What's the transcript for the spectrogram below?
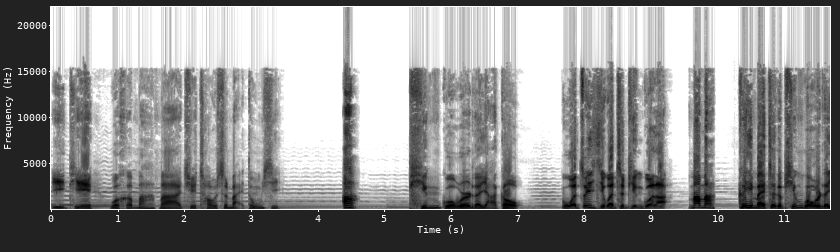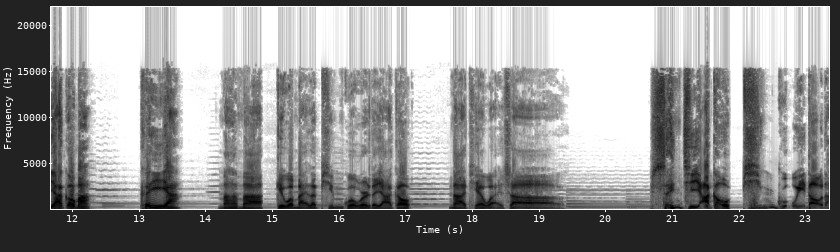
一天，我和妈妈去超市买东西，啊，苹果味儿的牙膏，我最喜欢吃苹果了。妈妈，可以买这个苹果味儿的牙膏吗？可以呀，妈妈给我买了苹果味儿的牙膏。那天晚上，神奇牙膏，苹果味道的。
